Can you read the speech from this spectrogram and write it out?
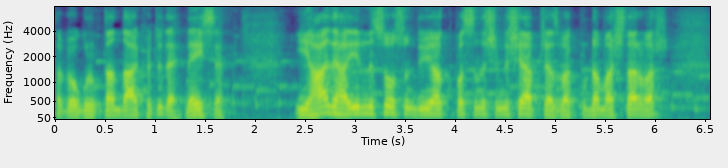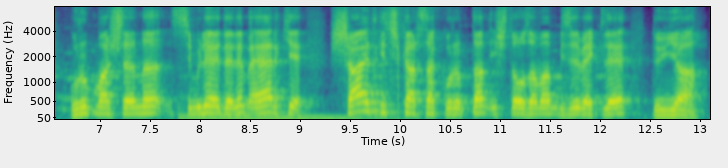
Tabi o gruptan daha kötü de neyse. İyi hadi hayırlısı olsun Dünya Kupası'nı şimdi şey yapacağız. Bak burada maçlar var. Grup maçlarını simüle edelim. Eğer ki şayet ki çıkarsak gruptan işte o zaman bizi bekle dünya.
